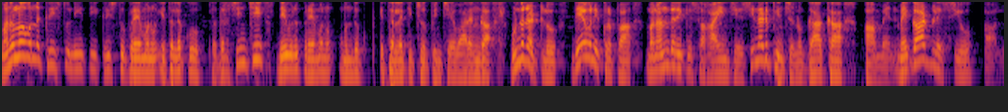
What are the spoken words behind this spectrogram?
మనలో ఉన్న క్రీస్తు నీతి క్రీస్తు ప్రేమను ఇతరులకు ప్రదర్శించి దేవుని ప్రేమను ముందు ఇతరులకి చూపించే వారంగా ఉండునట్లు దేవుని కృప మనందరికీ సహాయం చేసి నడిపించును గాక. Amen. May God bless you all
